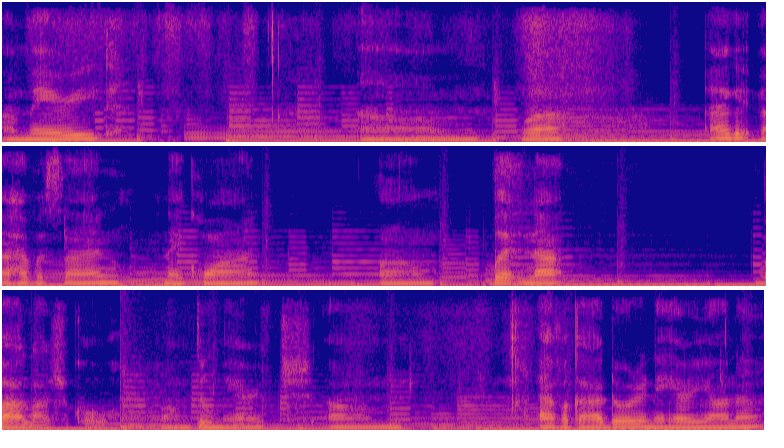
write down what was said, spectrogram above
I'm married. Um, well, I get I have a son named Quan, but not biological through marriage. I have a goddaughter named Ariana,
